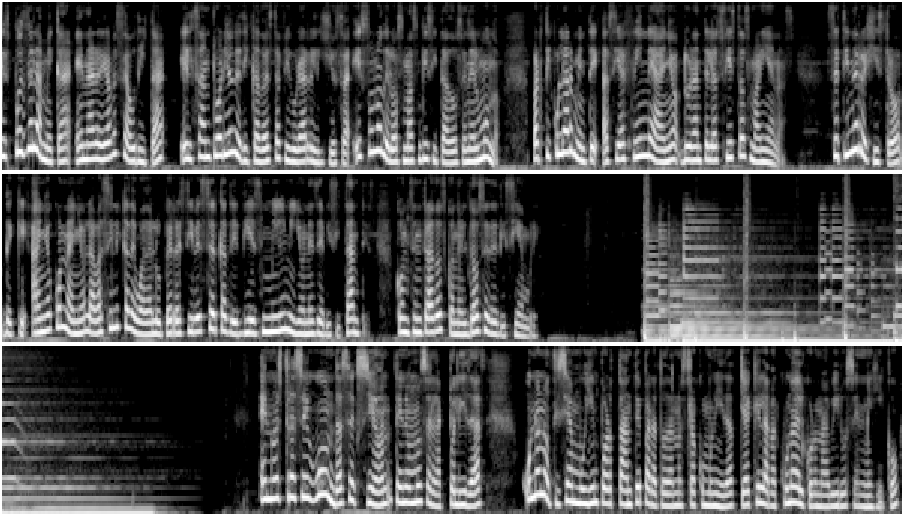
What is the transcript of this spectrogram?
Después de la Meca, en Arabia Saudita, el santuario dedicado a esta figura religiosa es uno de los más visitados en el mundo, particularmente hacia fin de año durante las fiestas marianas. Se tiene registro de que año con año la Basílica de Guadalupe recibe cerca de 10 mil millones de visitantes, concentrados con el 12 de diciembre. En nuestra segunda sección tenemos en la actualidad una noticia muy importante para toda nuestra comunidad, ya que la vacuna del coronavirus en México,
